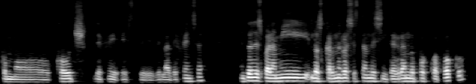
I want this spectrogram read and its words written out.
como coach de, este, de la defensa. Entonces, para mí, los carneros se están desintegrando poco a poco.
